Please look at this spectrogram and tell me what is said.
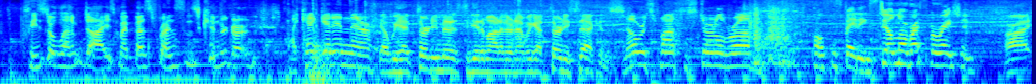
Please don't let him die. He's my best friend since kindergarten. I can't get in there. Yeah, we had 30 minutes to get him out of there. Now we got 30 seconds. No response to sternal rub. Pulse is fading. Still no respiration. All right,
